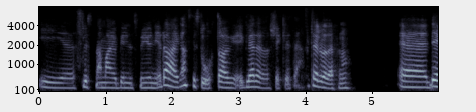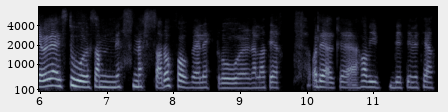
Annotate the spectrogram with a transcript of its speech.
i eh, slutten av mai og begynnelsen av juni. Det er ganske stort. Gleder jeg meg skikkelig til. Fortell hva det er for noe. Eh, det er jo en stor sånn, messe da, for elektrorelatert. Og der har vi blitt invitert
